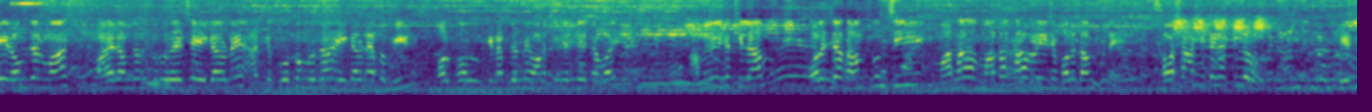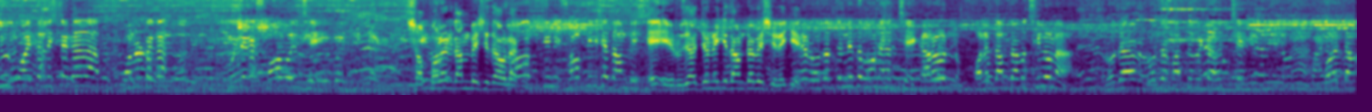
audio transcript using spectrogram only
এই রমজান মাস মায়ের রমজান শুরু হয়েছে এই কারণে। আজকে প্রথম রোজা এই কারণে এত ভিড়। ফল ফল কেনার জন্য মানুষ এসেছে সবাই। আমিও এসেছিলাম। ফলের যা দাম শুনছি মাথা মাথা খারাপ হয়ে গেছে ফলের দাম শুনে। ছশো আশি টাকা কিলো। খেজুর পঁয়তাল্লিশ টাকা পনেরো টাকা কুড়ি টাকা সব বলছে সব ফলের দাম বেশি তাহলে এখন? সব জিনিস সব জিনিসের দাম বেশি। এই রোজার জন্য কি দামটা বেশি নাকি? রোজার জন্য তো মনে হচ্ছে কারণ ফলের দামটা তো ছিল না। রোজার রোজার মাধ্যমে এটা হচ্ছে। ফলের দাম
